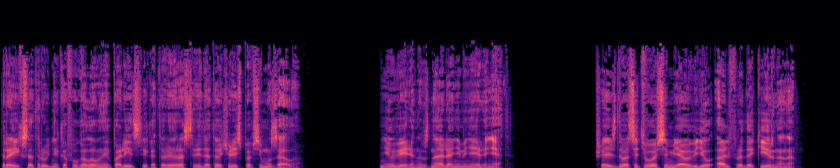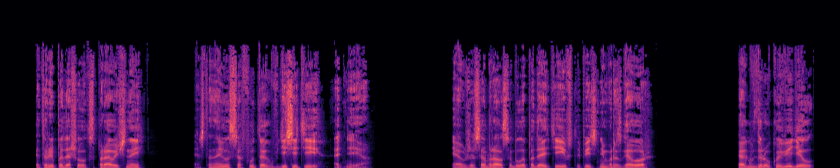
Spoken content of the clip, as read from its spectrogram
троих сотрудников уголовной полиции, которые рассредоточились по всему залу. Не уверен, узнали они меня или нет. В 6.28 я увидел Альфреда Кирнана, который подошел к справочной и остановился в футах в десяти от нее. Я уже собрался было подойти и вступить с ним в разговор, как вдруг увидел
